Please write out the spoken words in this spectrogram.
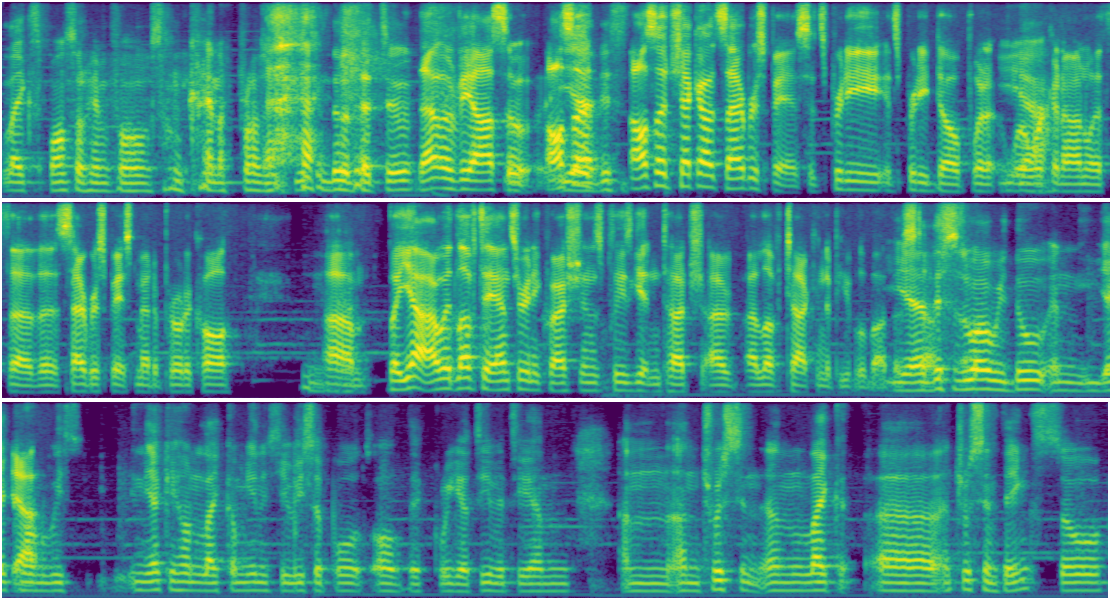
like sponsor him for some kind of project, you can do that too. that would be awesome. So, also, yeah, this... also check out Cyberspace. It's pretty it's pretty dope. What we're working on with uh, the Cyberspace Meta Protocol. Mm, um, but yeah, I would love to answer any questions. Please get in touch. I, I love talking to people about this. Yeah, stuff, this is what we do in Yakon. Yeah. We in YakiHonne like community we support all the creativity and and interesting and like uh, interesting things. So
